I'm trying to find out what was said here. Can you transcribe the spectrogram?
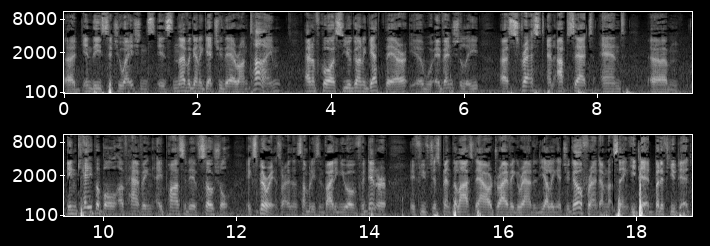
uh, in these situations is never going to get you there on time. And of course, you're going to get there uh, eventually uh, stressed and upset and um, incapable of having a positive social experience, right? That somebody's inviting you over for dinner, if you've just spent the last hour driving around and yelling at your girlfriend, I'm not saying he did, but if you did,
